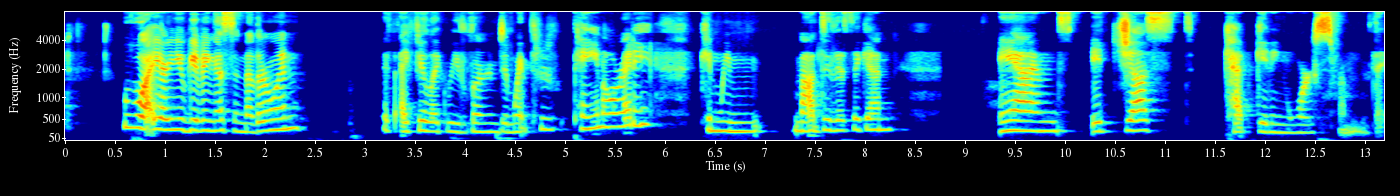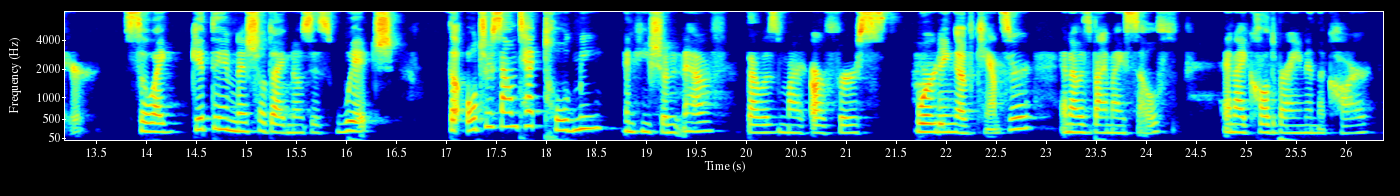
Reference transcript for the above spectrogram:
Why are you giving us another one? If I feel like we learned and went through pain already. Can we not do this again? And it just kept getting worse from there. So I get the initial diagnosis, which the ultrasound tech told me, and he shouldn't have. That was my our first wording of cancer, and I was by myself. And I called Brian in the car,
